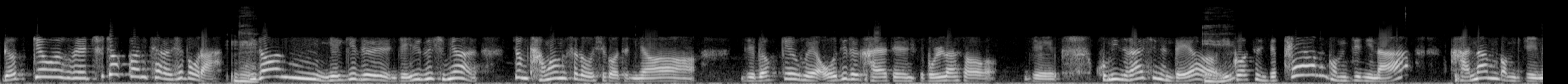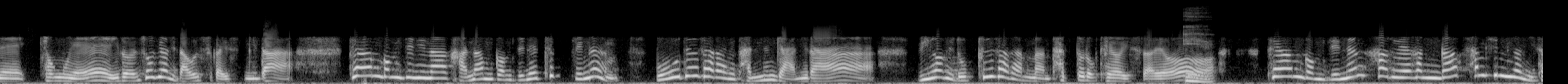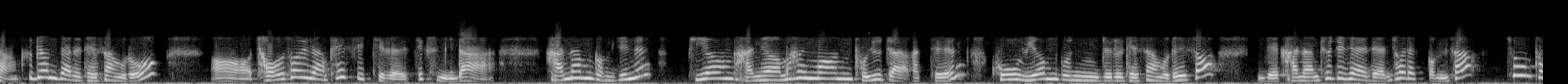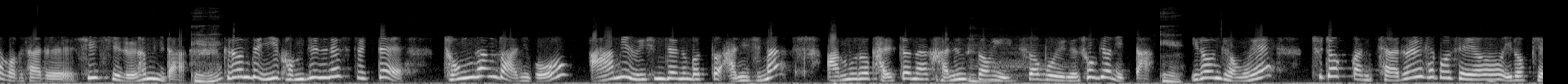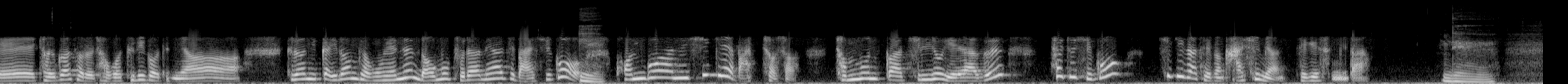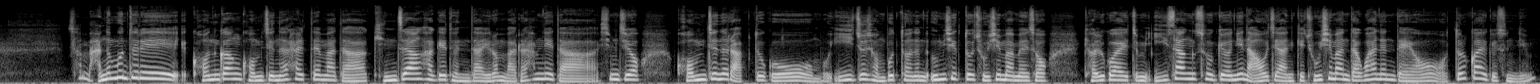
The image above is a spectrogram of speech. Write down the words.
몇 개월 후에 추적 관찰을 해보라. 네. 이런 얘기를 이제 읽으시면 좀 당황스러우시거든요. 이제 몇 개월 후에 어디를 가야 되는지 몰라서 이제 고민을 하시는데요. 네. 이것은 이제 폐암 검진이나 간암 검진의 경우에 이런 소견이 나올 수가 있습니다. 폐암 검진이나 간암 검진의 특징은 모든 사람이 받는 게 아니라 위험이 높은 사람만 받도록 되어 있어요. 네. 폐암 검진은 하루에 한갑 30년 이상 흡연자를 대상으로 어, 저설량 패시티를 찍습니다. 간암 검진은 비형 간염 항원 보유자 같은 고위험군들을 대상으로 해서 이제 간암 표지자에 대한 혈액 검사, 초음파 검사를 실시를 합니다. 네. 그런데 이 검진을 했을 때 정상도 아니고 암이 의심되는 것도 아니지만 암으로 발전할 가능성이 음. 있어 보이는 소견이 있다. 예. 이런 경우에 추적 관찰을 해보세요. 이렇게 결과서를 적어 드리거든요. 그러니까 이런 경우에는 너무 불안해하지 마시고 예. 권고하는 시기에 맞춰서 전문가 진료 예약을 해두시고 시기가 되면 가시면 되겠습니다. 네. 참 많은 분들이 건강 검진을 할 때마다 긴장하게 된다 이런 말을 합니다. 심지어 검진을 앞두고 뭐 2주 전부터는 음식도 조심하면서 결과에 좀 이상 소견이 나오지 않게 조심한다고 하는데요. 어떨까요, 교수님?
